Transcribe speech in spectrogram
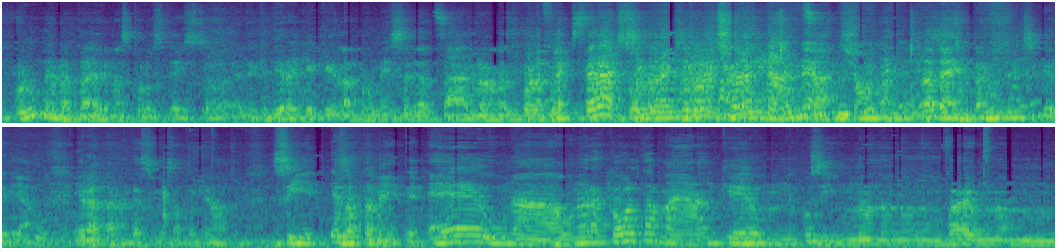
Il volume in realtà è rimasto lo stesso, direi che, che la promessa di alzarlo, una cosa tipo la flex Però cittadinanza. diciamo. Vabbè, però ci crediamo. In realtà adesso mi sento a mio agio. Sì, esattamente. È una, una raccolta, ma è anche un, così, non, non- non fare un, un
